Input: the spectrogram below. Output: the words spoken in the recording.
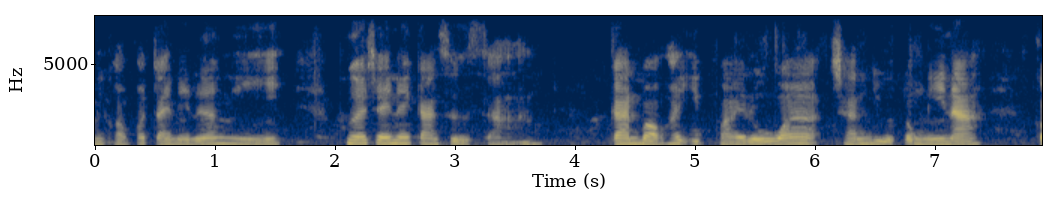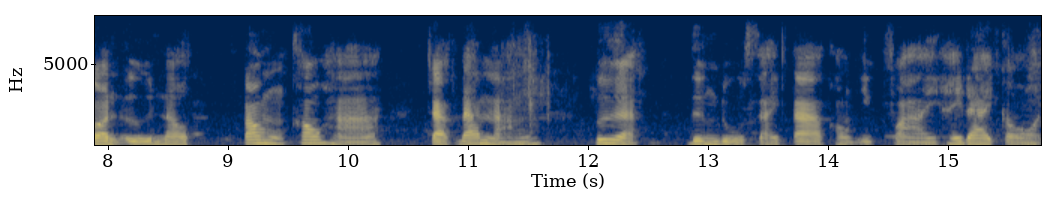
มีความเข้าใจในเรื่องนี้ เพื่อใช้ในการสื่อสาร การบอกให้อีกฝ่ายรู้ว่าฉันอยู่ตรงนี้นะ ก่อนอื่นเราต้องเข้าหาจากด้านหลัง เพื่อ ดึงดูดสายตาของอีกฝ่ายให้ได้ก่อน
